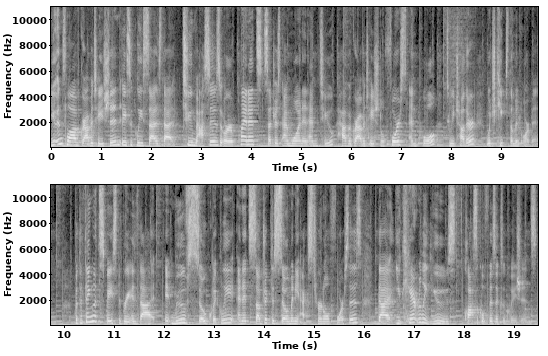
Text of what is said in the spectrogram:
Newton's law of gravitation basically says that two masses or planets, such as M1 and M2, have a gravitational force and pull to each other, which keeps them in orbit. But the thing with space debris is that it moves so quickly and it's subject to so many external forces that you can't really use classical physics equations.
